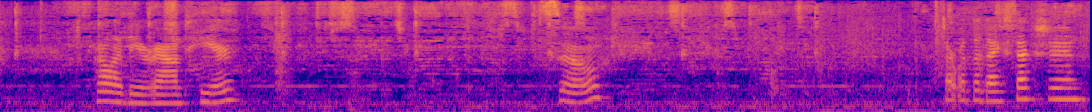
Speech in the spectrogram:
Probably be around here. So, start with the dissection.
